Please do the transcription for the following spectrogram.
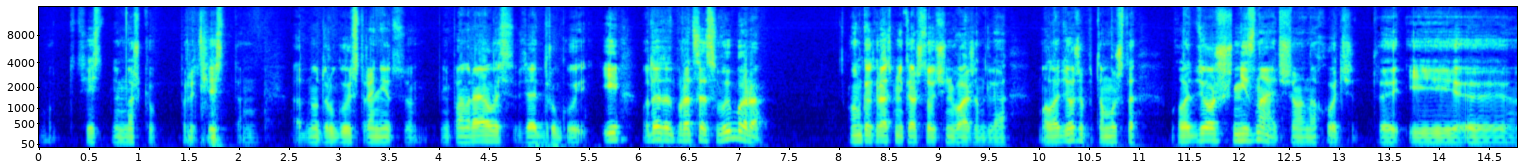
вот, сесть немножко прочесть там одну другую страницу, не понравилось, взять другую. И вот этот процесс выбора, он как раз, мне кажется, очень важен для молодежи, потому что молодежь не знает, что она хочет. И э,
